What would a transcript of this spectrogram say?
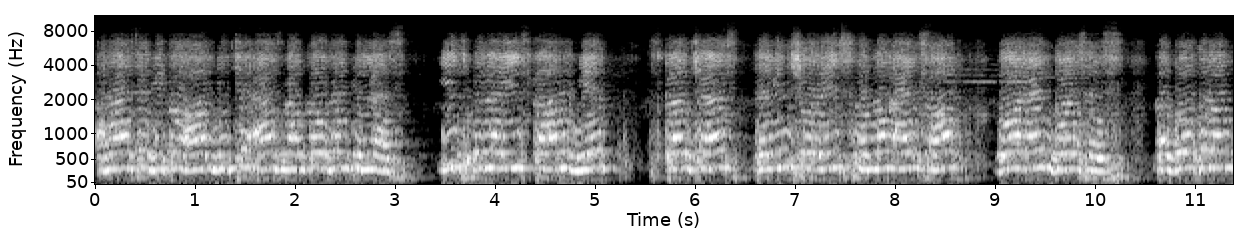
and has a big hall which has 1000 pillars. Each pillar is carved with sculptures telling stories from the lives of God and goddesses. The Gopuram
